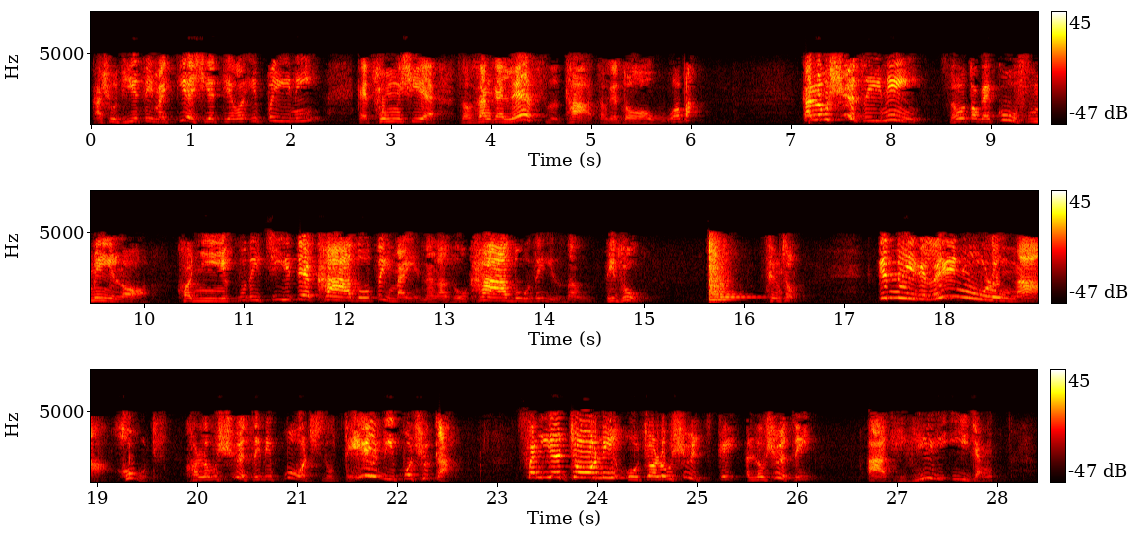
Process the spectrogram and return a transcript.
啊，兄弟对买点些点我一百呢，该从小就让个来死他这个多我吧。搿老学子呢，受到个姑父米老可尼姑的鸡蛋卡多最美，那个肉卡多的肉的住，听说跟那个雷牛龙啊，后天可老血贼的宝气都特别不去干。上夜叫你，我叫老血给老血贼啊，给给一讲，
